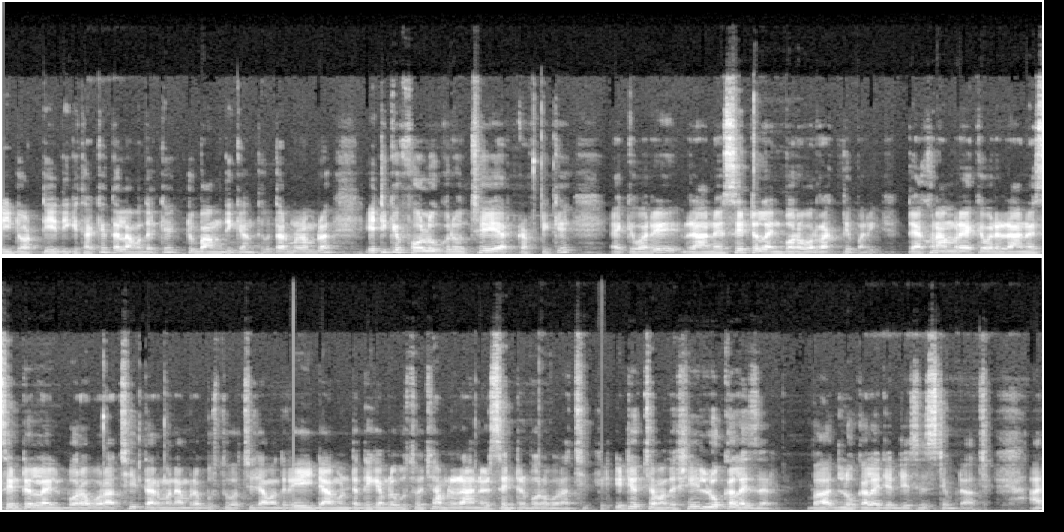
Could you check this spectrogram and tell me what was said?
এই ডটটি এদিকে থাকে, তাহলে আমাদেরকে একটু বাম দিকে আনতে হবে। তার মানে আমরা এটিকে ফলো করে হচ্ছে এই এয়ারক্রাফটটিকে একেবারে রানওয়ে সেন্টার লাইন বরাবর রাখতে পারি। তো এখন আমরা একেবারে রানওয়ে সেন্টার লাইন বরাবর আছি, তার মানে আমরা বুঝতে পারছি যে আমাদের এই ডায়মন্ডটা থেকে আমরা বুঝতে পারছি আমরা রানওয়ে সেন্টার বরাবর আছি। এটি হচ্ছে আমাদের সেই লোকালাইজার বা লোকালাইজার যে সিস্টেমটা আছে। আর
